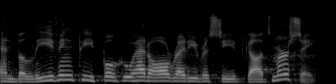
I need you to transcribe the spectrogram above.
and believing people who had already received God's mercy.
